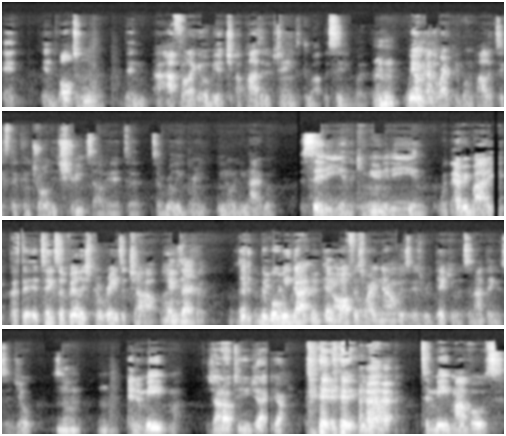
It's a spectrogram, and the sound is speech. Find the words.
in, in Baltimore, then I, I feel like it would be a, a positive change throughout the city. But Mhm. we don't got the right people in politics to control these streets out here to, to really bring, you know, unite with the city and the community and with everybody because it, it takes a village to raise a child. Like, Exactly. the- Exactly. the- what we got in, in office it for a right now is, is ridiculous, and I think it's a joke. So, Mhm. Mhm. and to me, Shout out to you, Jack. Yeah. you know, to me, my votes,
